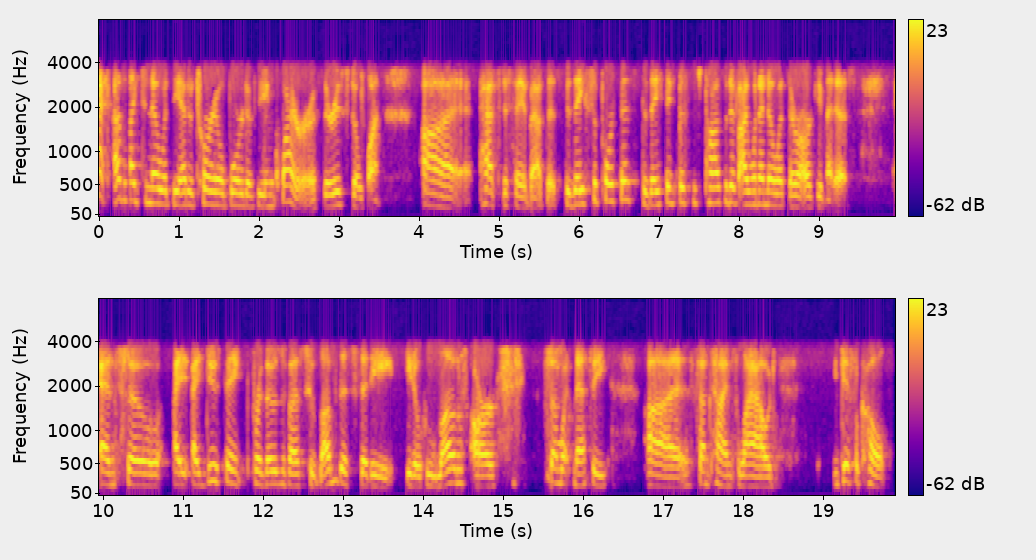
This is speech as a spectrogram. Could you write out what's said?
Heck, I'd like to know what the editorial board of the Inquirer, if there is still one, uh, has to say about this. Do they support this? Do they think this is positive? I want to know what their argument is. And so I, I do think for those of us who love this city, you know, who love our somewhat messy, uh, sometimes loud, difficult,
